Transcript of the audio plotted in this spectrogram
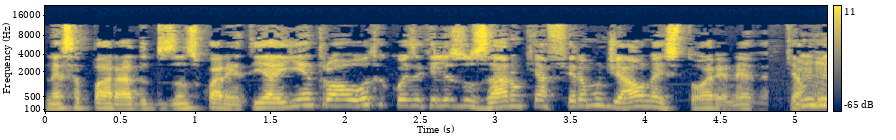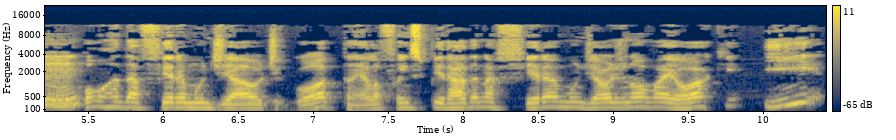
nessa parada dos anos 40. E aí entrou a outra coisa que eles usaram, que é a Feira Mundial na história, né? velho? Que a Uhum. porra da Feira Mundial de Gotham, ela foi inspirada na Feira Mundial de Nova York e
